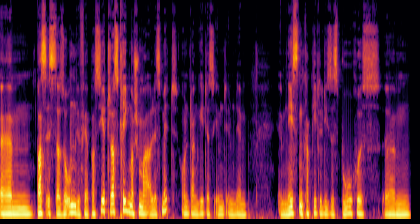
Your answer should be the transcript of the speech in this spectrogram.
Ähm, was ist da so ungefähr passiert? Das kriegen wir schon mal alles mit und dann geht es eben in dem im nächsten Kapitel dieses Buches ähm,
